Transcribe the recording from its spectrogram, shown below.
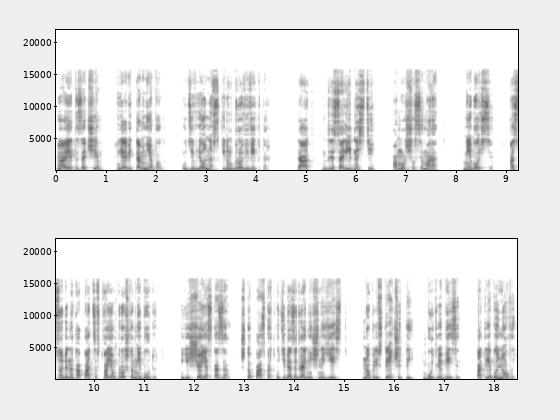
«А это зачем? Я ведь там не был», – удивленно вскинул брови Виктор. «Так, для солидности», – поморщился Марат. «Не бойся, особенно копаться в твоем прошлом не будут. Еще я сказал, что паспорт у тебя заграничный есть, но при встрече ты, будь любезен, потребуй новый,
